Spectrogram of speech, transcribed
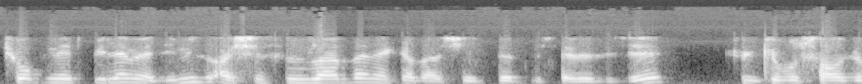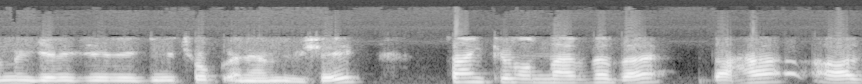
çok net bilemediğimiz aşısızlarda ne kadar şiddetli seyredeceği. Çünkü bu salgının geleceğiyle ilgili çok önemli bir şey. Sanki onlarda da daha az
